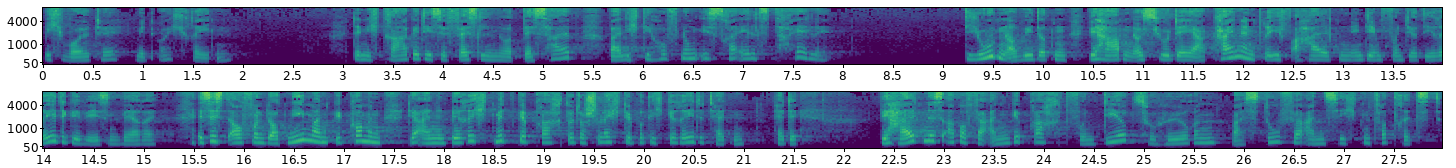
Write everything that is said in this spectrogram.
Ich wollte mit euch reden denn ich trage diese Fesseln nur deshalb, weil ich die Hoffnung Israels teile. Die Juden erwiderten, wir haben aus Judäa keinen Brief erhalten, in dem von dir die Rede gewesen wäre. Es ist auch von dort niemand gekommen, der einen Bericht mitgebracht oder schlecht über dich geredet hätten, hätte. Wir halten es aber für angebracht, von dir zu hören, was du für Ansichten vertrittst.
